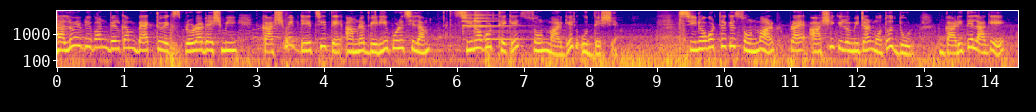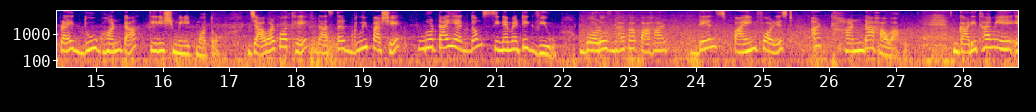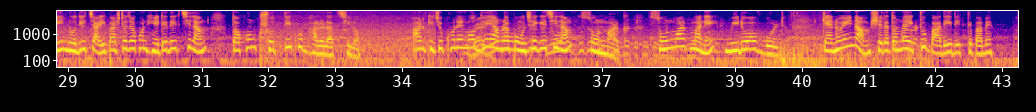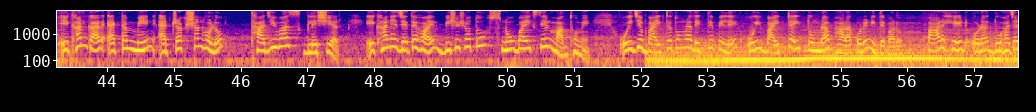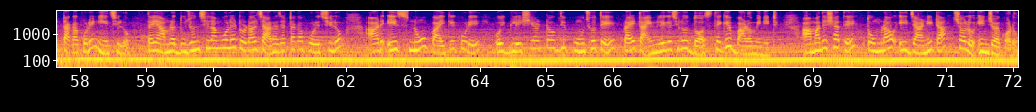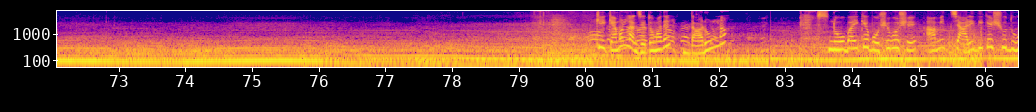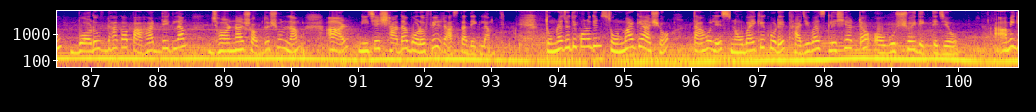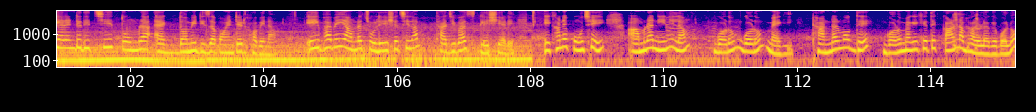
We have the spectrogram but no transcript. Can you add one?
Hello everyone, welcome back to explorer Reshmi. Kashmir day থ্রিতে আমরা বেরিয়ে পড়েছিলাম শ্রীনগর থেকে সোনমার্গের উদ্দেশ্যে। শ্রীনগর থেকে সোনমার্গ প্রায় আশি কিলোমিটার মতো দূর। গাড়িতে লাগে প্রায় দু ঘণ্টা তিরিশ মিনিট মতো। যাওয়ার পথে রাস্তার দুই পাশে পুরোটাই একদম সিনেম্যাটিক ভিউ বরফ ঢাকা পাহাড় ডেন্স পাইন ফরেস্ট আর ঠান্ডা হাওয়া। গাড়ি থামিয়ে এই নদীর চারিপাশটা যখন হেঁটে দেখছিলাম, তখন সত্যি খুব ভালো লাগছিল। আর কিছুক্ষণের মধ্যেই আমরা পৌঁছে গেছিলাম সোনমার্ক সোনমার্ক মানে মিডো অফ গোল্ড। কেন এই নাম সেটা তোমরা একটু বাদেই দেখতে পাবে। এখানকার একটা মেন অ্যাট্রাকশন হলো থাজিওয়াস গ্লেশিয়ার। এখানে যেতে হয় বিশেষত স্নো বাইকসের মাধ্যমে। ওই যে বাইকটা তোমরা দেখতে পেলে, ওই বাইকটাই তোমরা ভাড়া করে নিতে পারো। পার হেড ওরা দু হাজার টাকা করে নিয়েছিল। তাই আমরা দুজন ছিলাম বলে টোটাল চার হাজার টাকা পড়েছিল। আর এই স্নো বাইকে করে ওই গ্লেশিয়ারটা অবধি পৌঁছোতে প্রায় টাইম লেগেছিল দশ থেকে বারো মিনিট। আমাদের সাথে তোমরাও এই জার্নিটা চলো এনজয় করো। কি, কেমন লাগছে তোমাদের? দারুণ না? স্নো বাইকে বসে বসে আমি চারিদিকে শুধু বরফ ঢাকা পাহাড় দেখলাম, ঝর্ণার শব্দ শুনলাম, আর নিচে সাদা বরফের রাস্তা দেখলাম। তোমরা যদি কোনো দিন সোনমার্গে আসো, তাহলে স্নো বাইকে করে থাজিবাস গ্লেশিয়ারটা অবশ্যই দেখতে যেও। আমি গ্যারেন্টি দিচ্ছি, তোমরা একদমই ডিসঅ্যাপয়েন্টেড হবে না। এইভাবেই আমরা চলে এসেছিলাম থাজিবাস গ্লেশিয়ারে। এখানে পৌঁছেই আমরা নিয়ে নিলাম গরম গরম ম্যাগি। ঠান্ডার মধ্যে গরম ম্যাগি খেতে কার না ভালো লাগে বলো?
